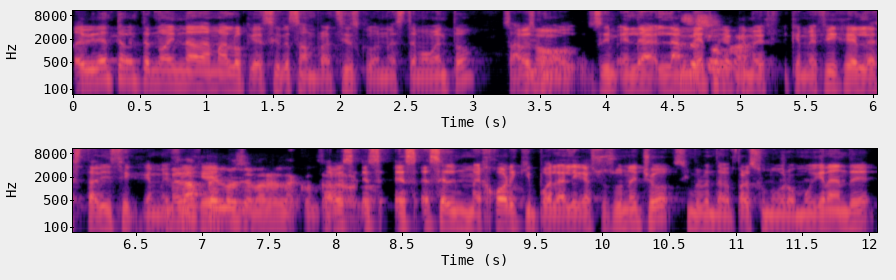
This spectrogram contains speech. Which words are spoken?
evidentemente no hay nada malo que decir de San Francisco en este momento, ¿sabes? Como la, métrica que me, que me, fije, la estadística que me, me fije. da pelos llevarle la contra. ¿Sabes? Es, es, es, el mejor equipo de la liga, eso es un hecho, simplemente me parece un número muy grande.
